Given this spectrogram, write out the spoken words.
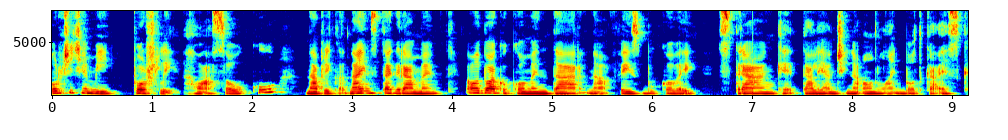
určite mi pošli hlasovku, napríklad na Instagrame, alebo ako komentár na facebookovej stránke taliančinaonline.sk.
